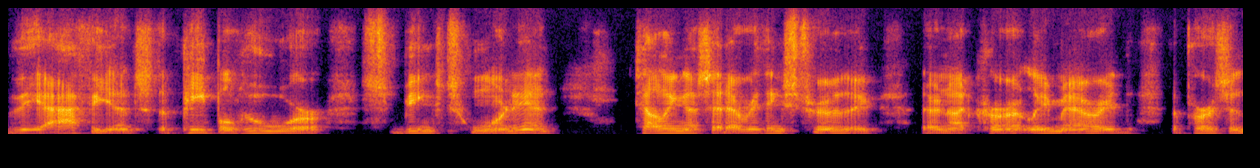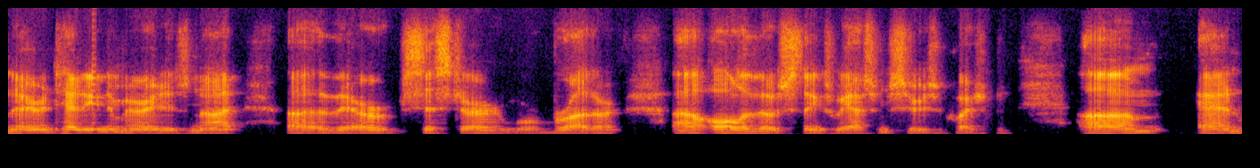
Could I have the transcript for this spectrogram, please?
the affiants, the people who were being sworn in, telling us that everything's true. They, they're not currently married. The person they're intending to marry is not uh, their sister or brother. Uh, all of those things, we ask them a series of questions. Um, and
